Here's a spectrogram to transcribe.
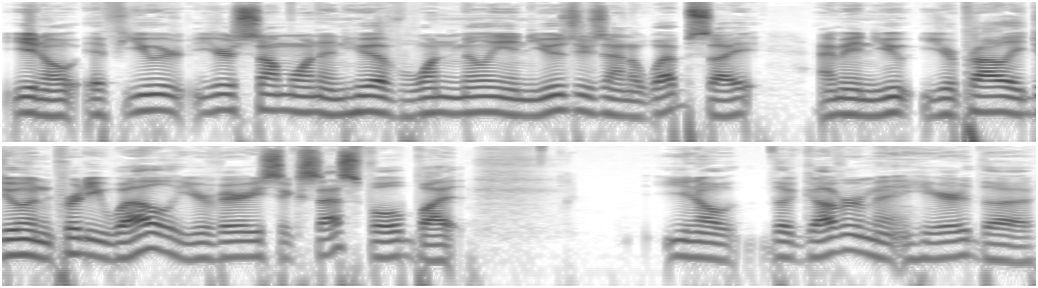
you know, if you're you're someone and you have one million users on a website, I mean, you you're probably doing pretty well. You're very successful, but you know, the government here, the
